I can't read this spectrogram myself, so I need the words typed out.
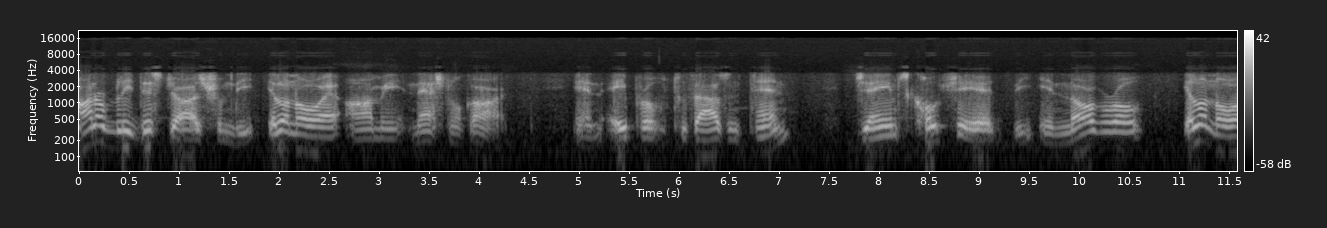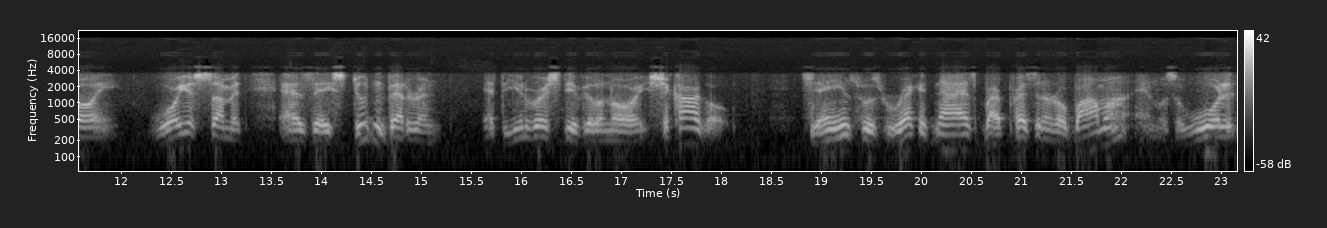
honorably discharged from the Illinois Army National Guard. In April 2010, James co-chaired the inaugural Illinois Warrior Summit as a student veteran at the University of Illinois, Chicago. James was recognized by President Obama and was awarded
